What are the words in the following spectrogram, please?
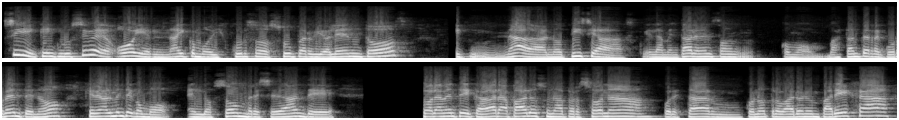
Sí, que inclusive hoy en- hay como discursos súper violentos y nada, noticias que lamentablemente son como bastante recurrentes, ¿no? Generalmente como en los hombres se dan de solamente cagar a palos una persona por estar con otro varón en pareja,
